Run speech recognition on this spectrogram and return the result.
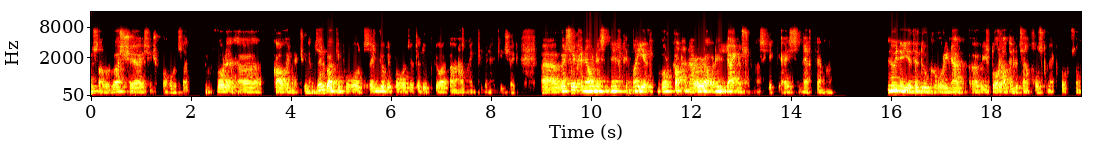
լուսավորված չէ այսինչ փողոցը, որը կարող եք չգիտեմ ձեր բակի փողոց, գյուղի փողոց, եթե դուք գյուղական համայնքի բնակիչ եք։ Վերցրեք հնարավորինս նեղ թեմա եւ որքան հնարավոր ավելի լայն ուսումնասիրեք այս նեղ թեման։ Նույնը եթե դուք օրինակ վիրտուալ ատելության խոսքն եք փորձում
